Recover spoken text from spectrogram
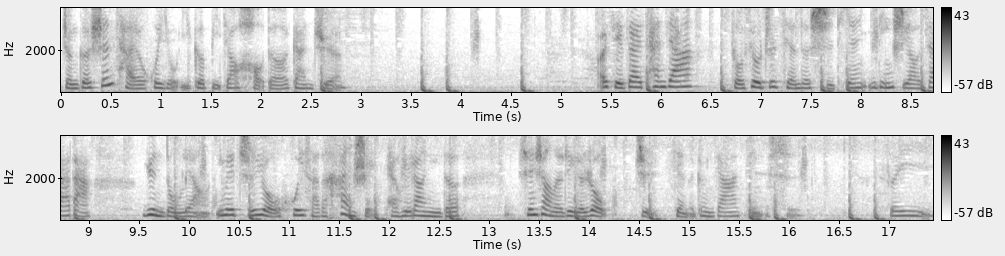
整个身材会有一个比较好的感觉。而且在参加走秀之前的十天，一定是要加大运动量，因为只有挥洒的汗水才会让你的身上的这个肉质显得更加紧实。所以，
